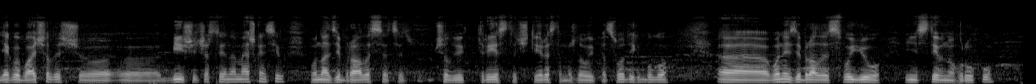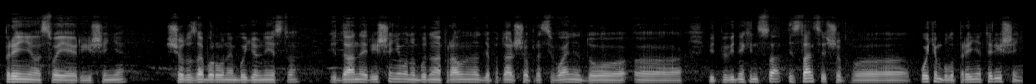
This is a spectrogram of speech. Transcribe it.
як ви бачили, що е, більша частина мешканців вона зібралася. Це чоловік 300, 400, можливо, і 500 їх було. Е, Вони зібрали свою ініціативну групу, прийняли своє рішення щодо заборони будівництва. І дане рішення воно буде направлено для подальшого опрацювання до е, відповідних інста- інстанцій, щоб е, потім було прийнято рішення.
